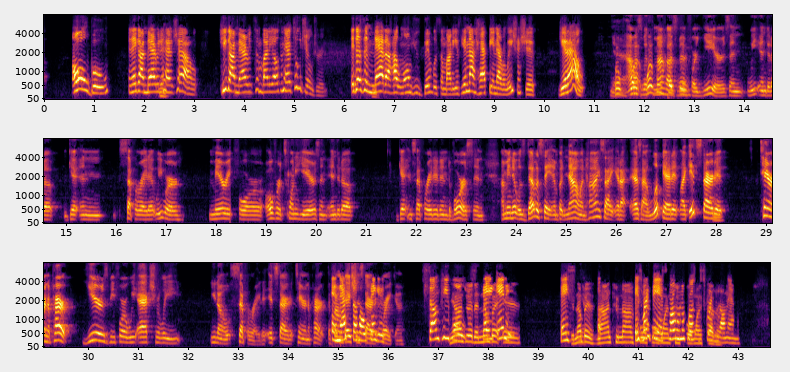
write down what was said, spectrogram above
old boo, and they got married and mm. had a child. He got married to somebody else and had two children. It doesn't matter how long you've been with somebody. If you're not happy in that relationship, get out. Yeah, But I was what- with what my was the- husband for years, and we ended up getting separated. We were married for over 20 years and ended up getting separated and divorced. And I mean, it was devastating. But now, in hindsight, and I, as I look at it, like it started mm-hmm. tearing apart years before we actually, you know, separated. It started tearing apart. The And that's the foundation whole started thing is- breaking. Some people Deandra, the stay number in it. is They the number is nine two nine. It's right there, It's scrolling across the screen, y'all now.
